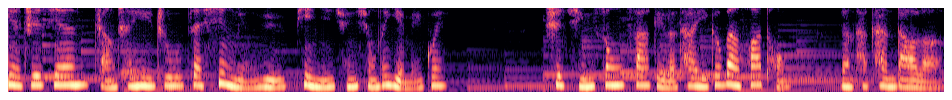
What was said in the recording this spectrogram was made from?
夜之间长成一株在性领域睥睨群雄的野玫瑰。是秦松发给了他一个万花筒，让他看到了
